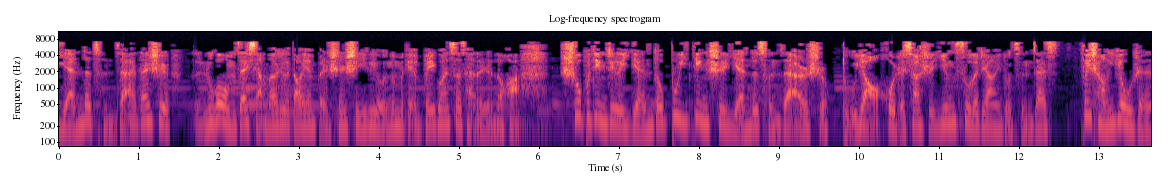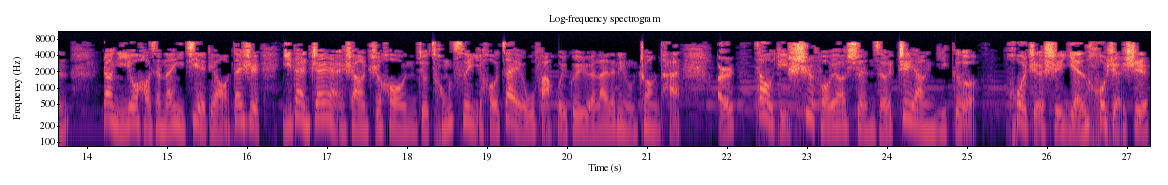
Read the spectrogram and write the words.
盐的存在。但是，如果我们再想到这个导演本身是一个有那么点悲观色彩的人的话，说不定这个盐都不一定是盐的存在，而是毒药或者像是罂粟的这样一种存在。非常诱人，让你又好像难以戒掉，但是，一旦沾染上之后，你就从此以后再也无法回归原来的那种状态。而到底是否要选择这样一个或者是盐，或者是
